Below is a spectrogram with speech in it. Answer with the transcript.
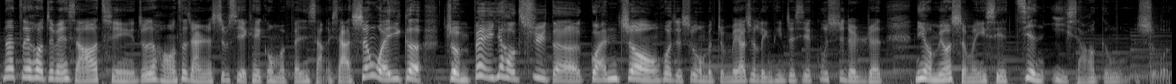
那最后这边想要请，就是红红策展人，是不是也可以跟我们分享一下，身为一个准备要去的观众，或者是我们准备要去聆听这些故事的人，你有没有什么一些建议想要跟我们说的？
